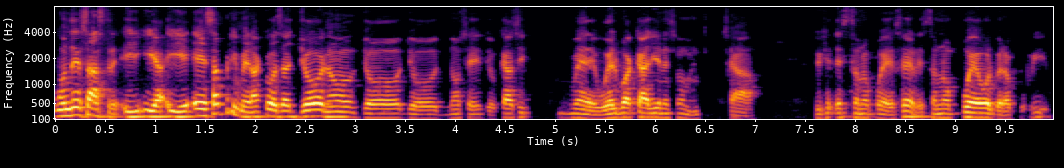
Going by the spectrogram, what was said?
Un desastre. Y, y, y, esa primera cosa, yo no, yo, yo no sé, yo casi me devuelvo a Cali en ese momento. O sea, dije, esto no puede ser, esto no puede volver a ocurrir,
